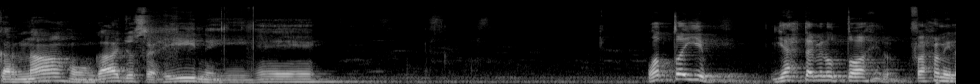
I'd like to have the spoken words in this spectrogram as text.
करना होगा जो सही नहीं है। वत्तयब यह तमिलताहिर फ़हमिल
